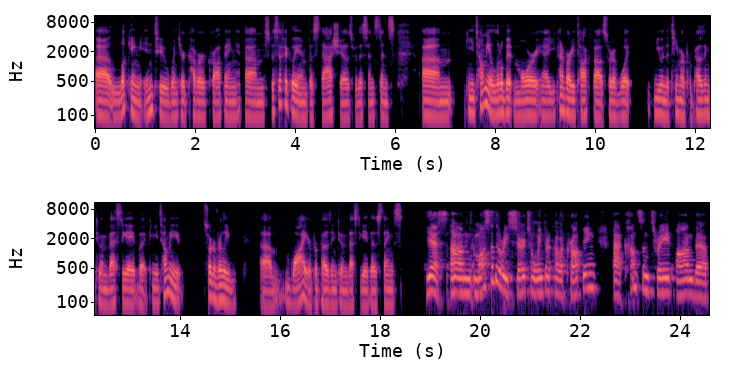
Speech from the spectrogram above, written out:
uh, looking into winter cover cropping, um, specifically in pistachios for this instance. Um, can you tell me a little bit more? Uh, you kind of already talked about sort of what you and the team are proposing to investigate, but can you tell me sort of really um, why you're proposing to investigate those things? Yes, um, most of the research on winter cover cropping uh, concentrate on the,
